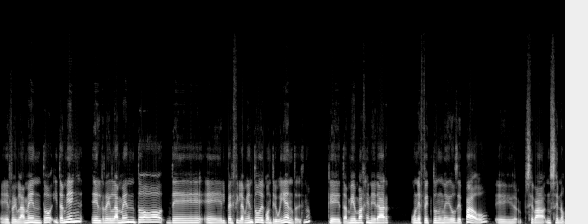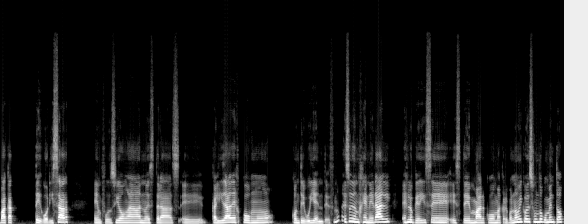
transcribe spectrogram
el reglamento y también el reglamento del de, el perfilamiento de contribuyentes, ¿no? que también va a generar un efecto en medios de pago, eh, se, va, se nos va a categorizar en función a nuestras eh, calidades como contribuyentes. ¿no? Eso en general es lo que dice este marco macroeconómico. Es un documento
